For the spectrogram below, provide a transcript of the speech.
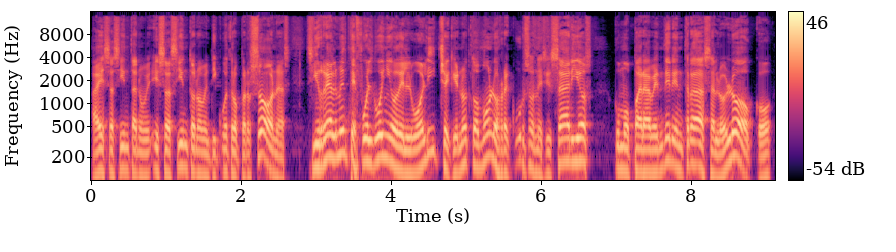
a esas, 194 personas, si realmente fue el dueño del boliche que no tomó los recursos necesarios como para vender entradas a lo loco,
